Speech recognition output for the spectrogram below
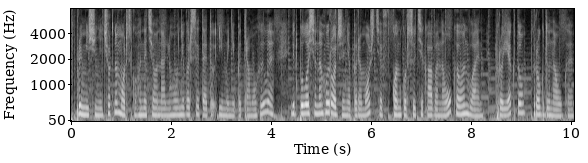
в приміщенні Чорноморського національного університету імені Петра Могили відбулося нагородження переможців конкурсу Цікава наука онлайн проєкту Крок до науки.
